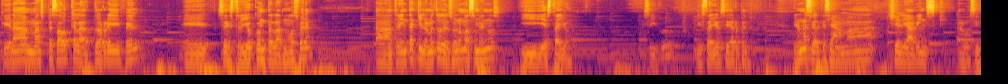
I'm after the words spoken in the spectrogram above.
que era más pesado que la Torre Eiffel. Eh, se estrelló contra la atmósfera a 30 kilómetros del suelo más o menos y estalló. Así, y estalló así de repente. Era una ciudad que se llama Chelyabinsk, algo así.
